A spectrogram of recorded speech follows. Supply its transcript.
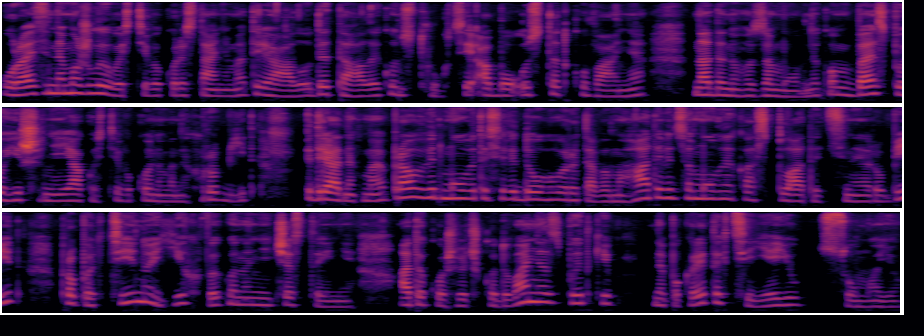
У разі неможливості використання матеріалу, деталей, конструкцій або устаткування, наданого замовником без погіршення якості виконуваних робіт, підрядник має право відмовитися від договору та вимагати від замовника сплати ціни робіт пропорційно їх виконаній частині, а також відшкодування збитків, не покритих цією сумою.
